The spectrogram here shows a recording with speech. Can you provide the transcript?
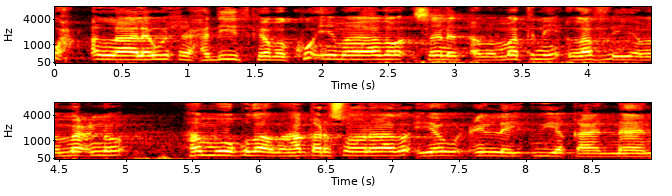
wax allaale wixii xadiidkaba ku imaado sanad ama matni lafdi ama macno ha muuqdo ama ha qarsoonaado iyagu cilay u yaqaanaan.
